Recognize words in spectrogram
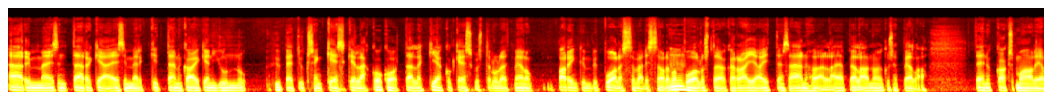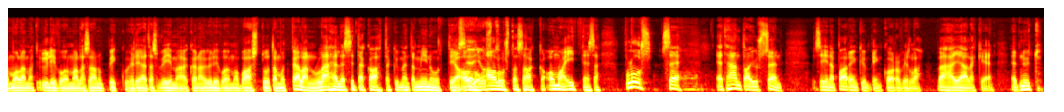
äärimmäisen tärkeä esimerkki tämän kaiken junnu hypetyksen keskellä koko tälle kiekkokeskustelulle, että meillä on parinkympi puolessa välissä oleva mm. puolustaja, joka rajaa itsensä NHL ja pelaa noin kuin se pelaa. Tehnyt kaksi maalia, molemmat ylivoimalla, saanut pikkuhiljaa tässä viime aikana ylivoimavastuuta, mutta pelannut lähelle sitä 20 minuuttia, Se ollut just. alusta saakka oma itsensä. Plus se, että hän tajus sen siinä parinkympin korvilla vähän jälkeen, että nyt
